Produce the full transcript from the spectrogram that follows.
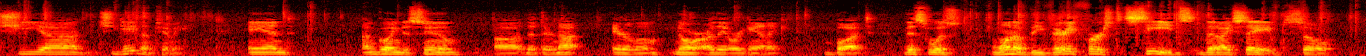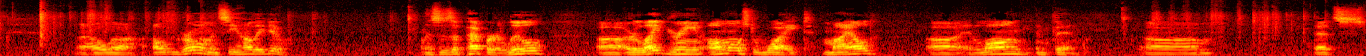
she uh, she gave them to me. And I'm going to assume uh, that they're not heirloom, nor are they organic, but this was one of the very first seeds that I saved. So I'll uh, I'll grow them and see how they do. This is a pepper, little uh, or light green, almost white, mild uh, and long and thin. Um, that's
